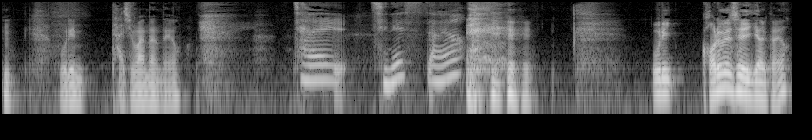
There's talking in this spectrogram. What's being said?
우린 다시 만났네요. 잘 지냈어요? 우리 걸으면서 얘기할까요?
